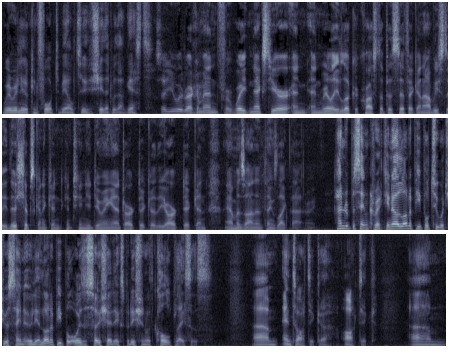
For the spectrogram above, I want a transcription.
We're really looking forward to be able to share that with our guests. So you would recommend for wait next year and, and really look across the Pacific, and obviously this ship's going to con- continue doing Antarctica, the Arctic, and Amazon and things like that, right? 100% correct. You know, a lot of people, too, what you were saying earlier, a lot of people always associate expedition with cold places um, Antarctica, Arctic. Um,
